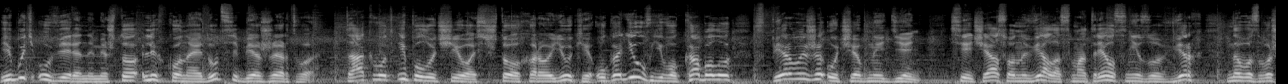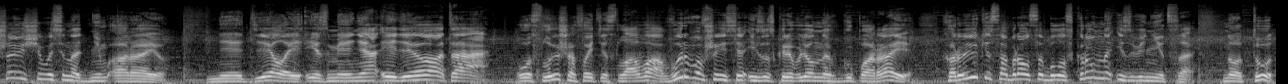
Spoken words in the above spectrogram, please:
и быть уверенными, что легко найдут себе жертву. Так вот и получилось, что Харуюки угодил в его кабалу в первый же учебный день. Сейчас он вяло смотрел снизу вверх на возвышающегося над ним Араю. «Не делай из меня идиота!» Услышав эти слова, вырвавшиеся из искривленных губ Араи, Харуюки собрался было скромно извиниться, но тут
